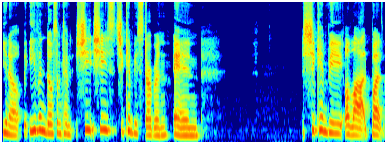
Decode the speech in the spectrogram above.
you know, even though sometimes she she's she can be stubborn and she can be a lot, but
